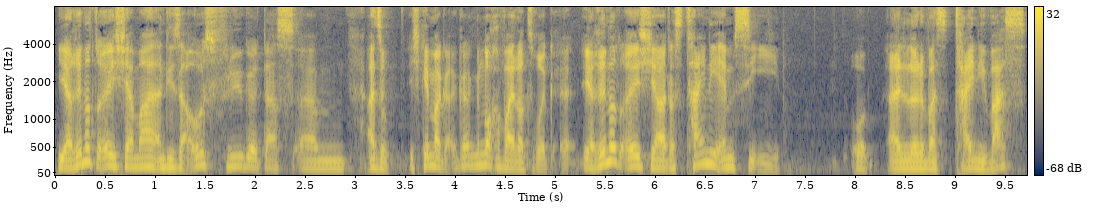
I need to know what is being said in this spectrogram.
ihr erinnert euch ja mal an diese Ausflüge, dass, ähm, also ich gehe mal noch weiter zurück. Äh, ihr erinnert euch ja, dass Tiny MCE, oh, also Leute, was, Tiny was?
